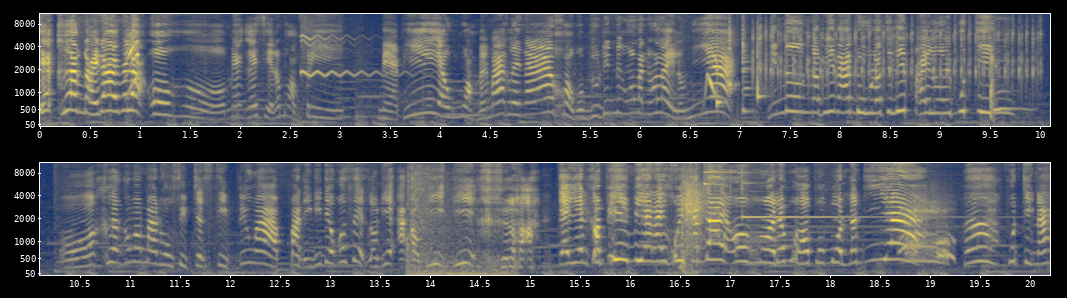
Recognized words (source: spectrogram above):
เช็คเครื่องหน่อยได้ไหมล่ะ โอ้โห แม่งเอ้ยเสียน้ำหอมฟรี แหมพี่อย่าห่วงไปมากเลยนะ ขอผมดูนิดนึงว่ามันเท่าไหร่แล้วเนี่ย นิดนึงนะพี่นะดูแล้วจะรีบไปเลยพูดจริง อ๋อ เครื่องก็ประมาณ 60 70ด้วยว่า ปัดอีกนิดเดียวก็เสร็จแล้วเนี่ยอะเอาพี่พี่ ใจเย็นครับพี่ มีอะไรคุยกันได้ โอ้โหน้ำหอมผมหมดแล้วเนี่ยเฮ้อพูดจริงนะ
